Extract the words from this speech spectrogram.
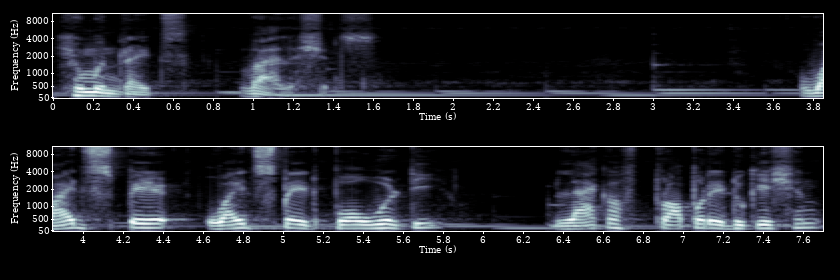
human rights violations. Widespread, widespread poverty, lack of proper education,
